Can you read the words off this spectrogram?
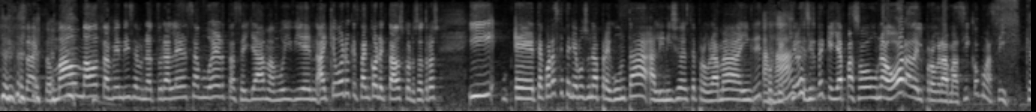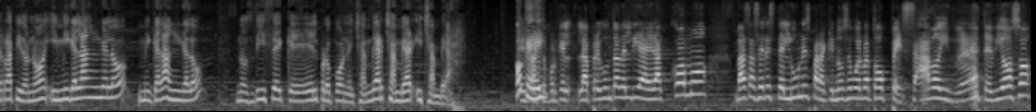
Exacto. Mao Mao también dice naturaleza muerta se llama, muy bien. Ay, qué bueno que están conectados con nosotros. Y eh, ¿te acuerdas que teníamos una pregunta al inicio de este programa, Ingrid? Porque Ajá. quiero decirte que ya pasó una hora del programa, así como así. Qué rápido, ¿no? Y Miguel Ángelo, Miguel Ángelo nos dice que él propone chambear, chambear y chambear. Ok. Exacto, porque la pregunta del día era ¿cómo vas a hacer este lunes para que no se vuelva todo pesado y eh, tedioso?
